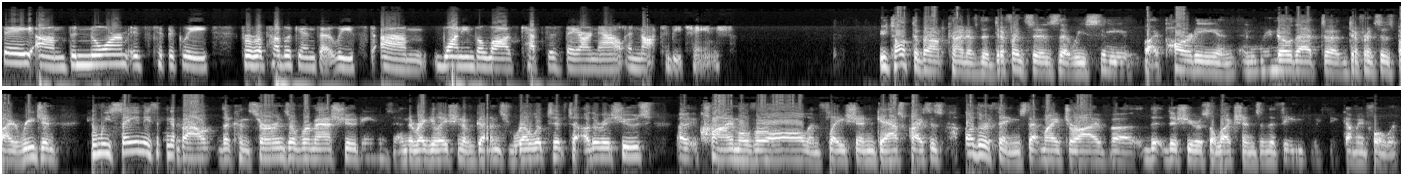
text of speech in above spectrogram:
say um, the norm is typically for Republicans, at least, um, wanting the laws kept as they are now and not to be changed. You talked about kind of the differences that we see by party, and, and we know that uh, differences by region. Can we say anything about the concerns over mass shootings and the regulation of guns relative to other issues, uh, crime overall, inflation, gas prices, other things that might drive uh, th- this year's elections and the themes we see coming forward?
